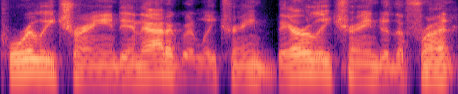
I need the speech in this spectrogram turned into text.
poorly trained, inadequately trained, barely trained to the front.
